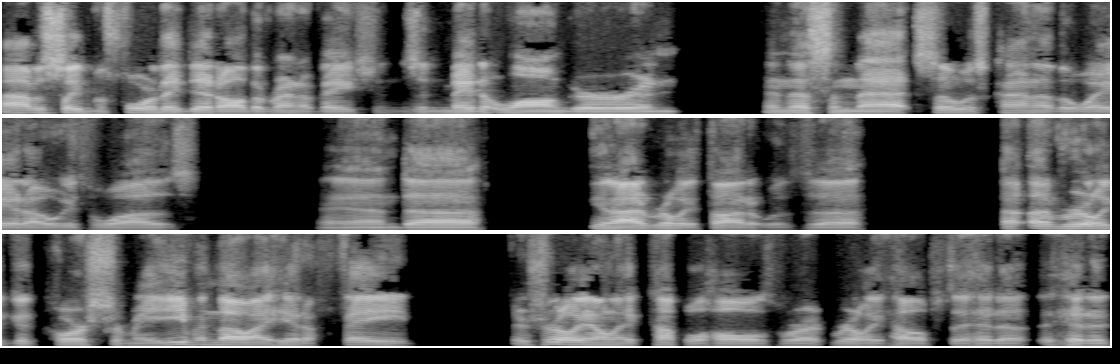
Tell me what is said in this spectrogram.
obviously before they did all the renovations and made it longer and and this and that. So it was kind of the way it always was. And uh, you know, I really thought it was uh, a, a really good course for me. Even though I hit a fade, there's really only a couple holes where it really helps to hit a hit a,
